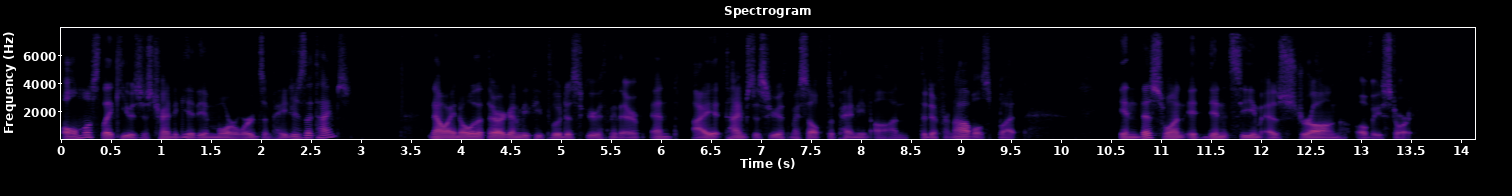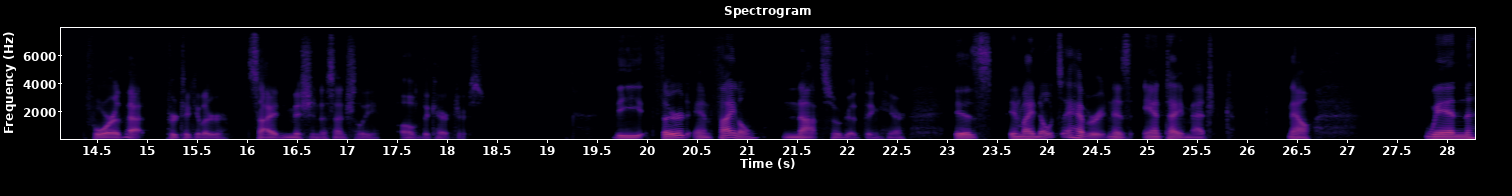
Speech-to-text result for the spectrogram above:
almost like he was just trying to get in more words and pages at times. Now, I know that there are going to be people who disagree with me there, and I at times disagree with myself depending on the different novels, but in this one, it didn't seem as strong of a story for that particular side mission, essentially, of the characters. The third and final, not so good thing here is in my notes, I have written as anti magic. Now, when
